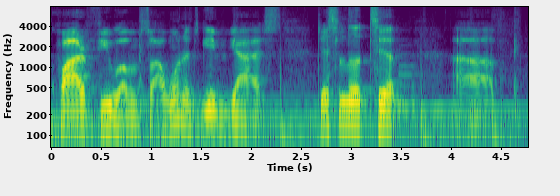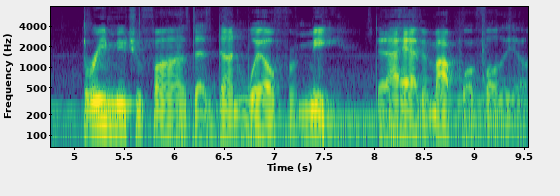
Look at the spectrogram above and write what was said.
quite a few of them. So I wanted to give you guys just a little tip. Uh, three mutual funds that's done well for me that I have in my portfolio.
